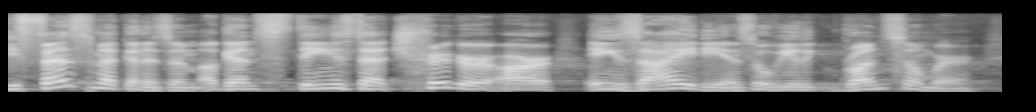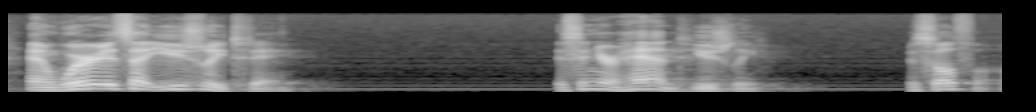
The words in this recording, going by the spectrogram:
defense mechanism against things that trigger our anxiety, and so we run somewhere. And where is that usually today? It's in your hand, usually, your cell phone.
